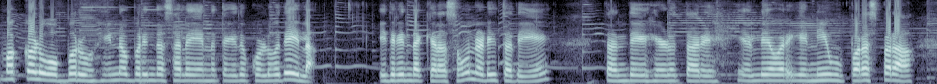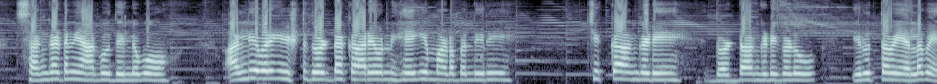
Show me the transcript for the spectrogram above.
ಮಕ್ಕಳು ಒಬ್ಬರು, ಇನ್ನೊಬ್ಬರಿಂದ ಸಲಹೆಯನ್ನು ತೆಗೆದುಕೊಳ್ಳುವುದೇ ಇಲ್ಲ. ಇದರಿಂದ ಕೆಲಸವು ನಡೆಯುತ್ತದೆಯೇ ತಂದೆ ಹೇಳುತ್ತಾರೆ, ಎಲ್ಲಿಯವರೆಗೆ ನೀವು ಪರಸ್ಪರ ಸಂಘಟನೆ ಆಗುವುದಿಲ್ಲವೋ, ಅಲ್ಲಿಯವರೆಗೆ ಇಷ್ಟು ದೊಡ್ಡ ಕಾರ್ಯವನ್ನು ಹೇಗೆ ಮಾಡಬಲ್ಲಿರಿ? ಚಿಕ್ಕ ಅಂಗಡಿ, ದೊಡ್ಡ ಅಂಗಡಿಗಳು ಇರುತ್ತವೆ ಅಲ್ಲವೇ?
